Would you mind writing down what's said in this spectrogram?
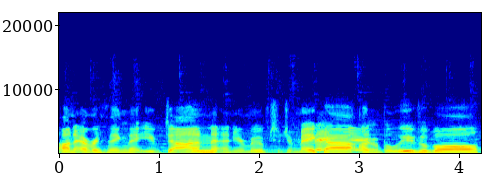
on everything that you've done and your move to Jamaica. Unbelievable.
